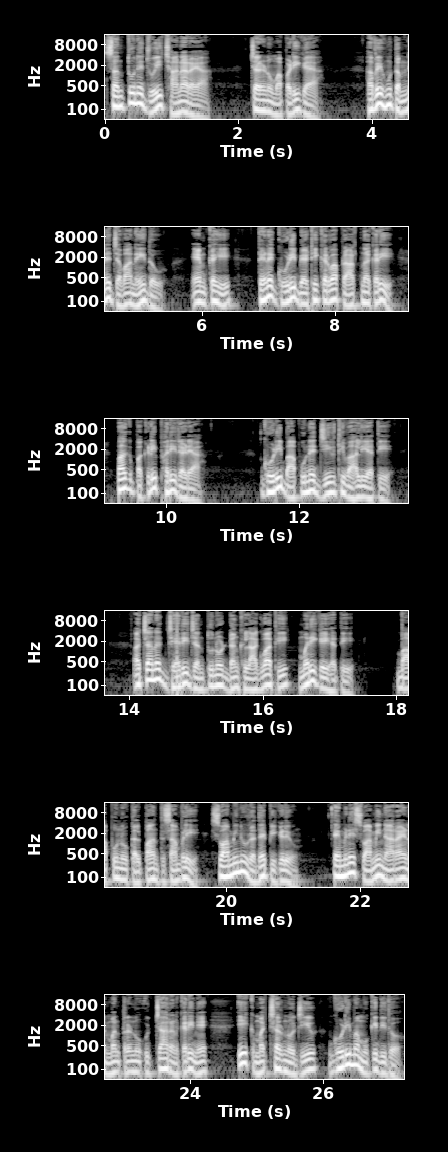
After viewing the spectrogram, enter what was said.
સંતોને જોઈ છાના રહ્યા. ચરણોમાં પડી ગયા. હવે હું તમને જવા નહીં દઉં. એમ કહી તેણે ઘોડી બેઠી કરવા પ્રાર્થના કરી પગ પકડી ફરી રડ્યા. ઘોડી બાપુને જીવથી વહાલી હતી. અચાનક ઝેરી જંતુનો ડંખ લાગવાથી મરી ગઈ હતી. બાપુનું કલ્પાંત સાંભળી સ્વામીનું હૃદય પીગળ્યું. તેમણે સ્વામિનારાયણ મંત્રનું ઉચ્ચારણ કરીને એક મચ્છરનો જીવ ઘોડીમાં મૂકી દીધો.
